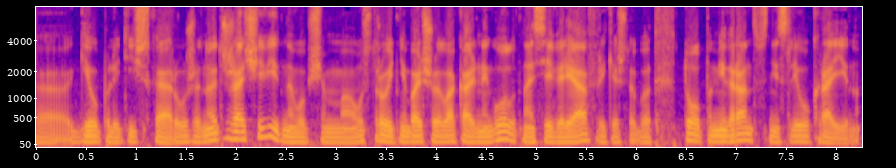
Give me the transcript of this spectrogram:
а, геополитическое оружие? Но это же очевидно, в общем, а, устроить небольшой локальный голод на севере Африки, чтобы толпы мигрантов снесли Украину.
